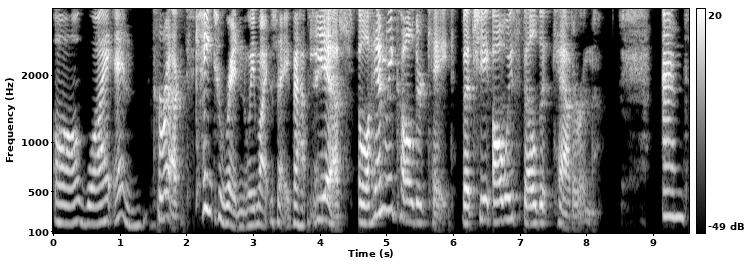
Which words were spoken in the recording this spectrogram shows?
R Y N. Correct. Kateryn, we might say, perhaps. Yes. Well, Henry called her Kate, but she always spelled it Catherine. And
